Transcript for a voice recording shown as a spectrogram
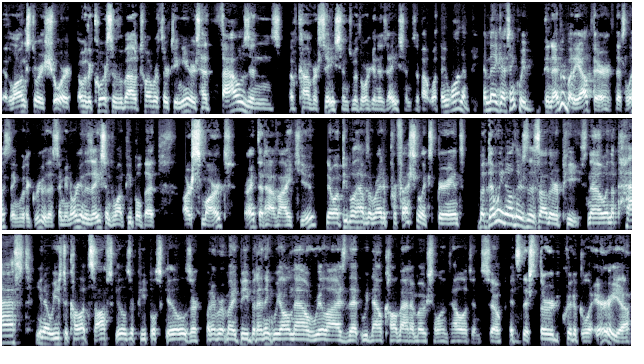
And long story short, over the course of about 12 or 13 years, had thousands of conversations with organizations about what they want in people. And Meg, I think we, and everybody out there that's listening would agree with this. I mean, organizations want people that are smart, right? That have IQ. They want people to have the right of professional experience. But then we know there's this other piece. Now, in the past, you know, we used to call it soft skills or people skills or whatever it might be. But I think we all now realize that we now call that emotional intelligence. So it's this third critical area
